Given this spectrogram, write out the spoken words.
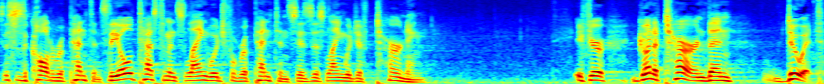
This is a call to repentance. The Old Testament's language for repentance is this language of turning. If you're going to turn, then do it.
